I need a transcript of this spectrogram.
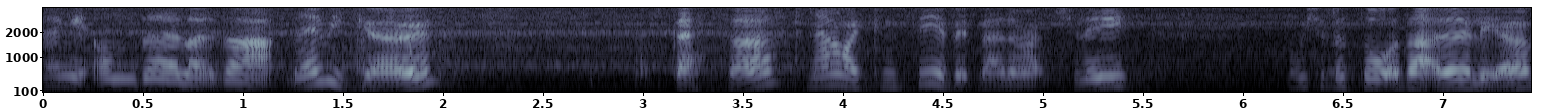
hang it on there like that. There we go. That's better. Now I can see a bit better actually. We should have thought of that earlier.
